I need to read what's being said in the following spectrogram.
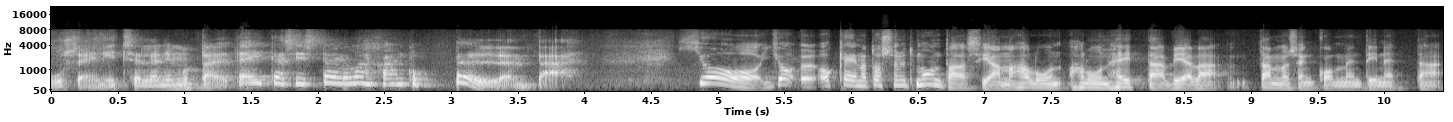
usein itselleni, mutta ei tämä siis tää ei ole lainkaan niin pöllömpää. Joo, jo, okei, okay, no tuossa nyt monta asiaa. Mä haluan, heittää vielä tämmöisen kommentin, että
